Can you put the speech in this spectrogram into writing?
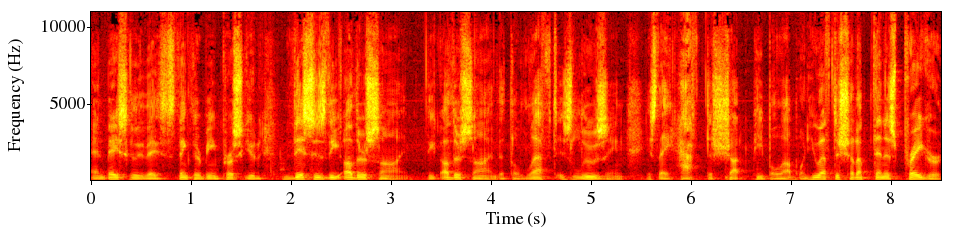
And basically, they think they're being persecuted. This is the other sign. The other sign that the left is losing is they have to shut people up. When you have to shut up Dennis Prager,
